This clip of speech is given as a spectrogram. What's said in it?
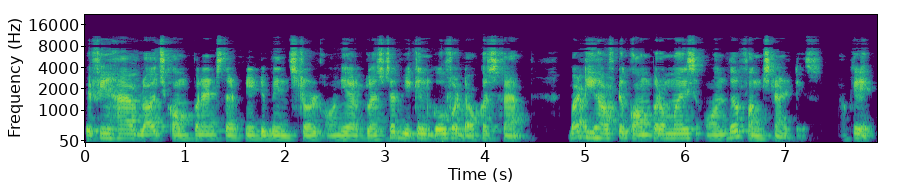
if you have large components that need to be installed on your cluster, we can go for Docker Swarm. But you have to compromise on the functionalities. Okay,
